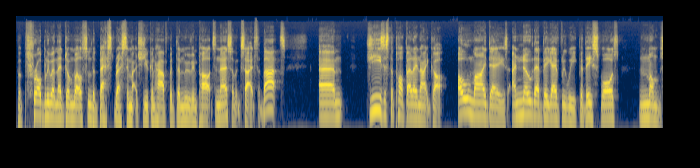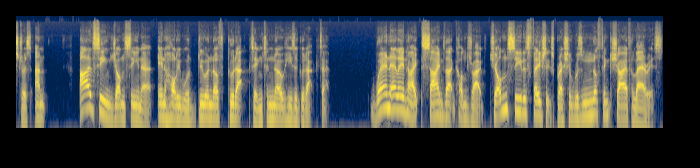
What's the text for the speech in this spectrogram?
but probably when they're done well, some of the best wrestling matches you can have with the moving parts in there. So I'm excited for that. Um, Jesus, the pop LA Knight got. Oh my days. I know they're big every week, but this was monstrous. And I've seen John Cena in Hollywood do enough good acting to know he's a good actor. When LA Knight signed that contract, John Cena's facial expression was nothing shy of hilarious.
